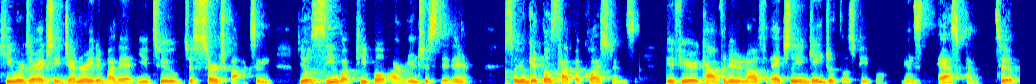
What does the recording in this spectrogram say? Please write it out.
keywords are actually generated by that YouTube just search box. And you'll see what people are interested in. So you'll get those type of questions. If you're confident enough, actually engage with those people and ask them too.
